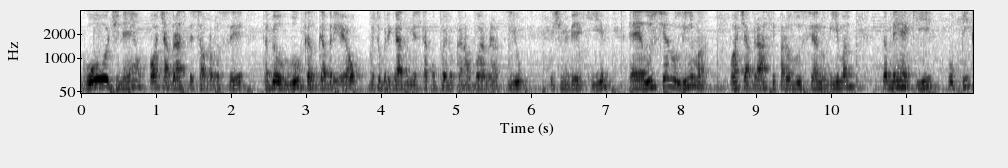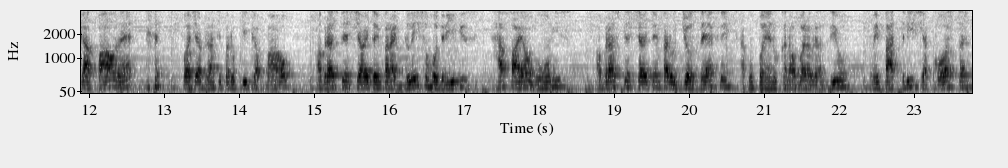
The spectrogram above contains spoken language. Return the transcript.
Gold, né? Um forte abraço especial para você. Também o Lucas Gabriel. Muito obrigado mesmo por estar acompanhando o canal Bora Brasil. Deixa me ver aqui. É, Luciano Lima. Forte abraço aí para o Luciano Lima. Também aqui o Pica-Pau, né? forte abraço aí para o Pica-Pau. Um abraço especial também para Gleison Rodrigues, Rafael Gomes. Um abraço especial também para o Joseph, acompanhando o canal Bora Brasil. Também Patrícia Costa,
